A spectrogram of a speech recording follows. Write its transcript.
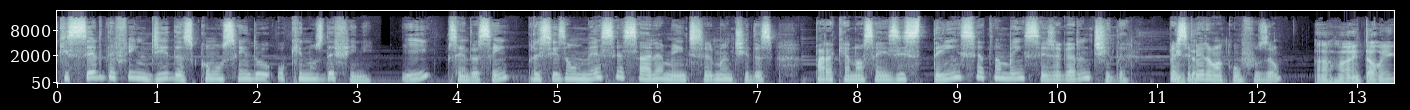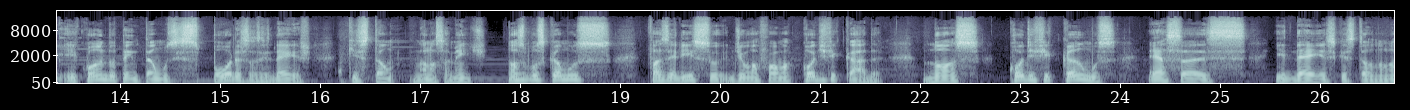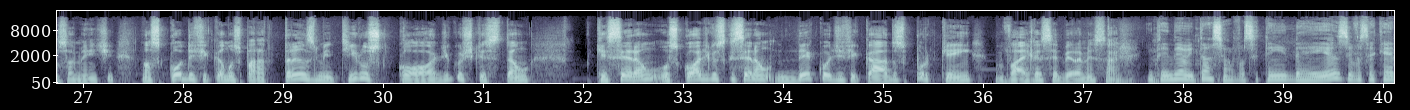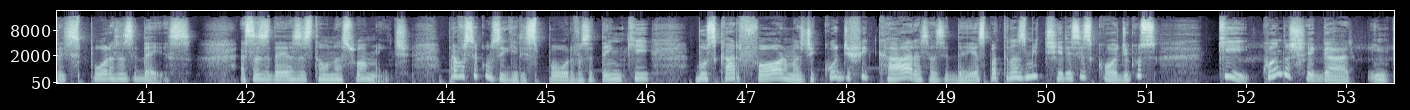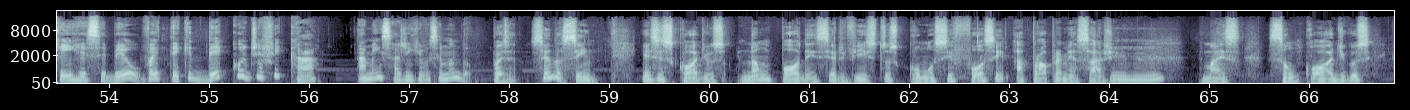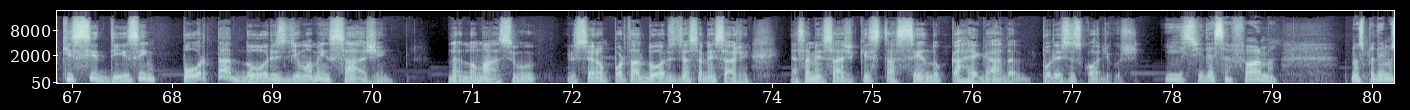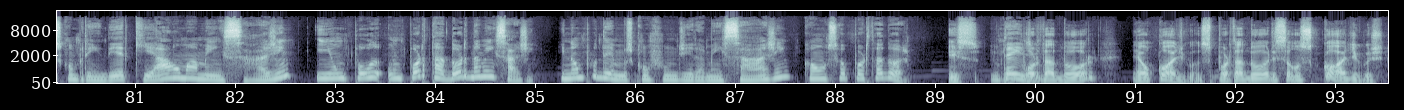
que ser defendidas como sendo o que nos define. E, sendo assim, precisam necessariamente ser mantidas para que a nossa existência também seja garantida. Perceberam a confusão? Aham, então, e, e quando tentamos expor essas ideias que estão na nossa mente, nós buscamos fazer isso de uma forma codificada. Nós codificamos essas ideias que estão na nossa mente, nós codificamos para transmitir os códigos que estão que serão os códigos que serão decodificados por quem vai receber a mensagem. Entendeu? Então, assim, ó, você tem ideias e você quer expor essas ideias. Essas ideias estão na sua mente. Para você conseguir expor, você tem que buscar formas de codificar essas ideias para transmitir esses códigos que, quando chegar em quem recebeu, vai ter que decodificar a mensagem que você mandou. Pois é, sendo assim, esses códigos não podem ser vistos como se fossem a própria mensagem, mas são códigos que se dizem portadores de uma mensagem. né? No máximo, eles serão portadores dessa mensagem, essa mensagem que está sendo carregada por esses códigos. Isso, e dessa forma, nós podemos compreender que há uma mensagem e um, um portador da mensagem. E não podemos confundir a mensagem com o seu portador. Isso. Entende? O portador é o código. Os portadores são os códigos,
